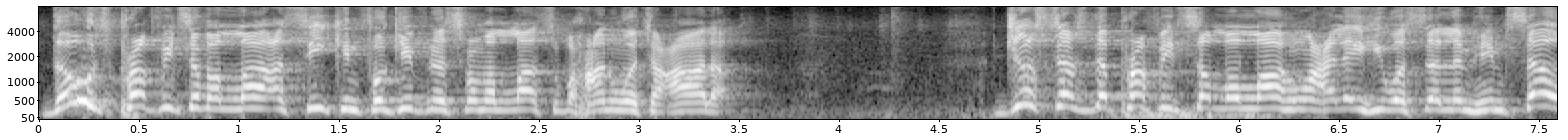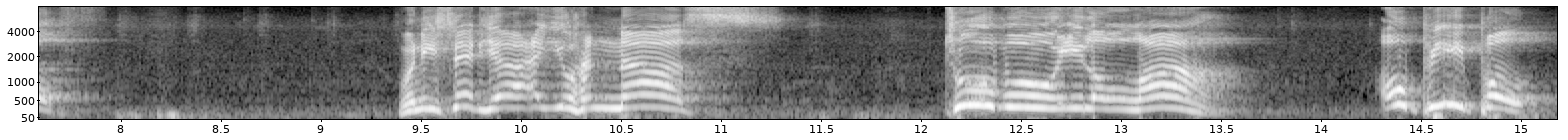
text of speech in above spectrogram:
Those prophets of Allah are seeking forgiveness from Allah subhanahu wa ta'ala. Just as the Prophet sallallahu alayhi wasallam himself, when he said, Ya ayyuhan nas, tubu ilallah. O people,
